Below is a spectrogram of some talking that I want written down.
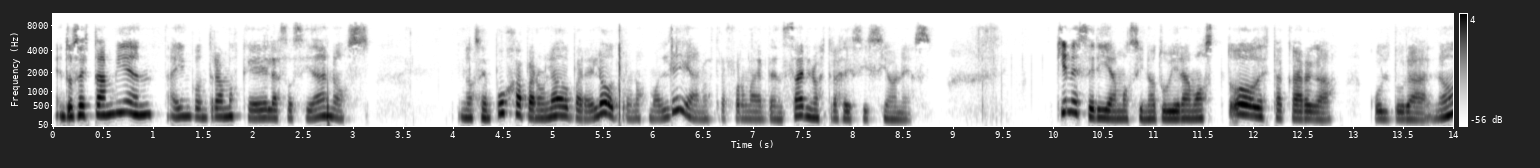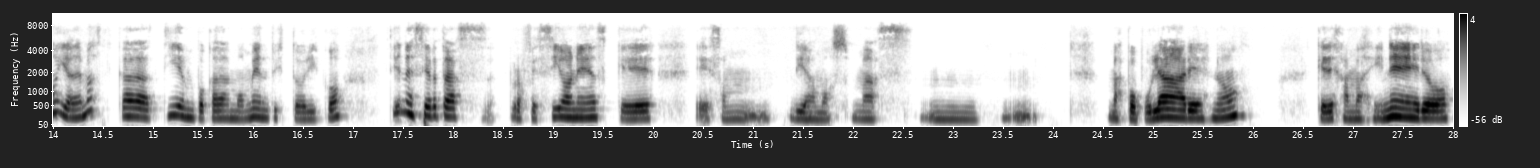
Entonces también ahí encontramos que la sociedad nos, nos empuja para un lado para el otro, nos moldea nuestra forma de pensar y nuestras decisiones. ¿Quiénes seríamos si no tuviéramos toda esta carga cultural, ¿no? Y además cada tiempo, cada momento histórico tiene ciertas profesiones que eh, son, digamos, más, mm, más populares, ¿no? Que dejan más dinero.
